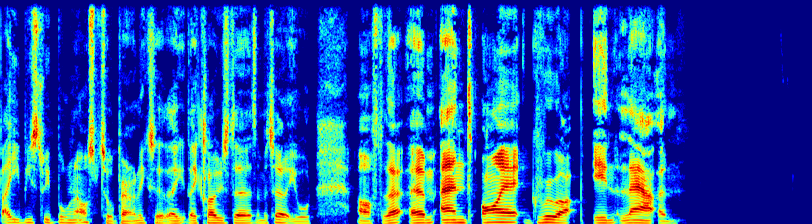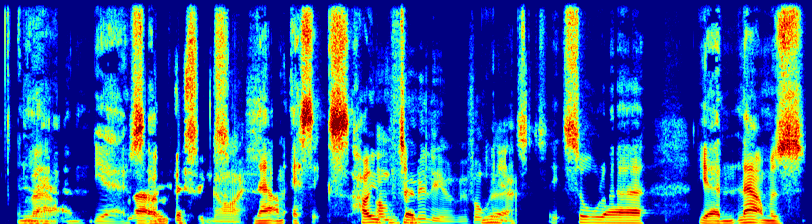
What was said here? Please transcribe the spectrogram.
babies to be born in hospital apparently. because they they closed the, the maternity ward after that. Um, and I grew up in Loughton. In Loughton. Loughton, yeah. Um, so Essex. Nice. Loughton, Essex, home. I'm so- familiar with all that. It's all. Uh, yeah, and Loughton was,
